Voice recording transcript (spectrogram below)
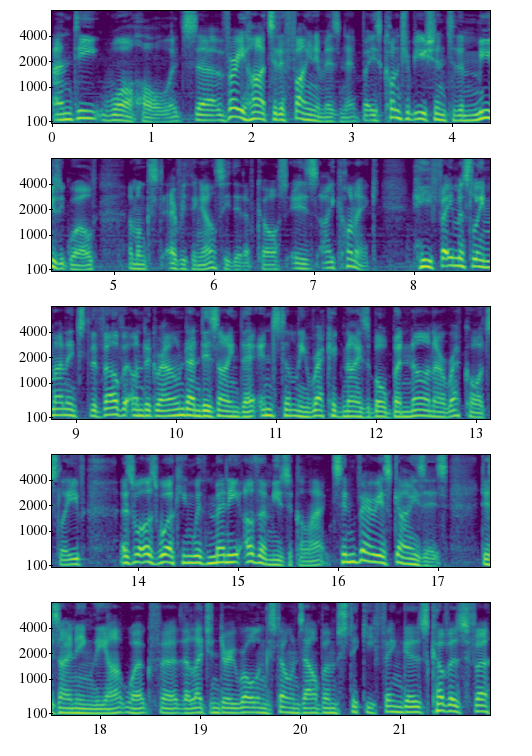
Andy Warhol. It's uh, very hard to define him, isn't it? But his contribution to the music world, amongst everything else he did, of course, is iconic. He famously managed the Velvet Underground and designed their instantly recognizable banana record sleeve, as well as working with many other musical acts in various guises, designing the artwork for the legendary Rolling Stones album Sticky Fingers, covers for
